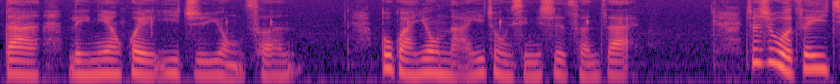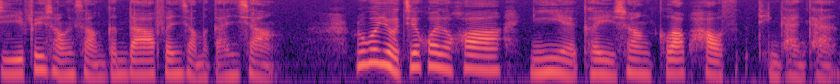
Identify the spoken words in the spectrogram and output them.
但理念会一直永存，不管用哪一种形式存在。这是我这一集非常想跟大家分享的感想。如果有机会的话，你也可以上 Clubhouse 听看看。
